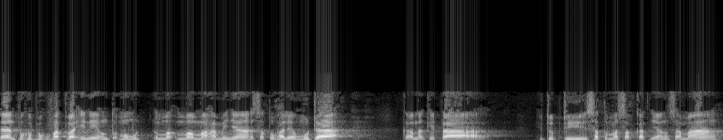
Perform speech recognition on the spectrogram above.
Dan buku-buku fatwa ini untuk memahaminya satu hal yang mudah karena kita hidup di satu masyarakat yang sama,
